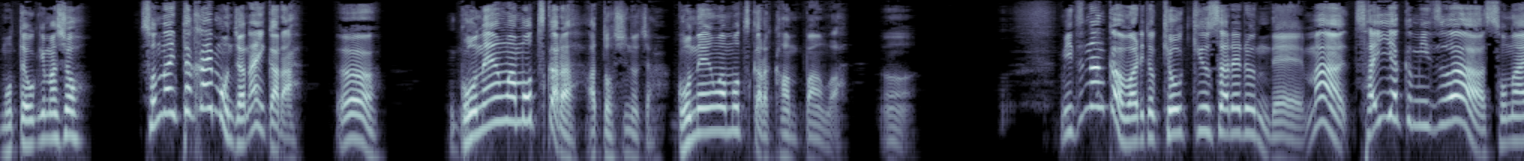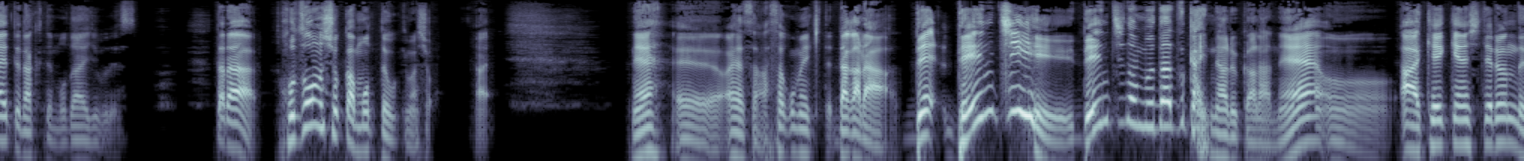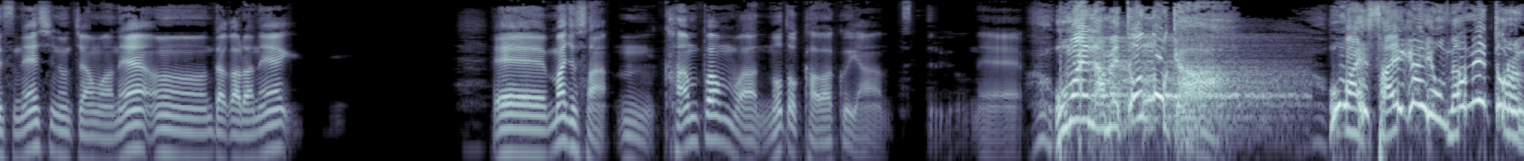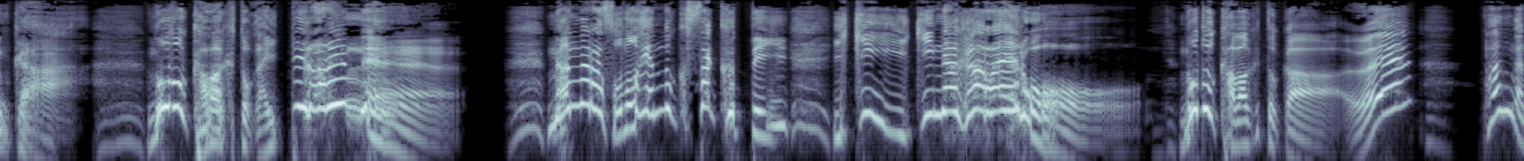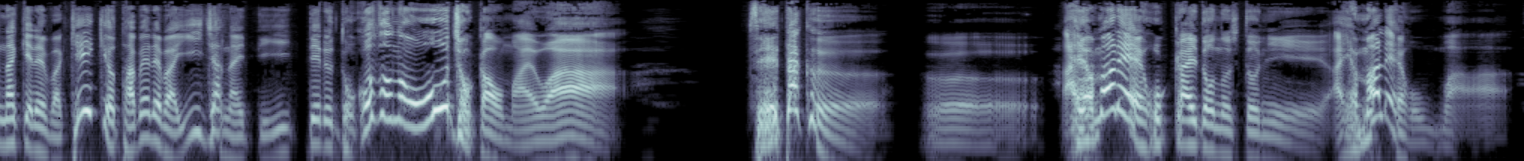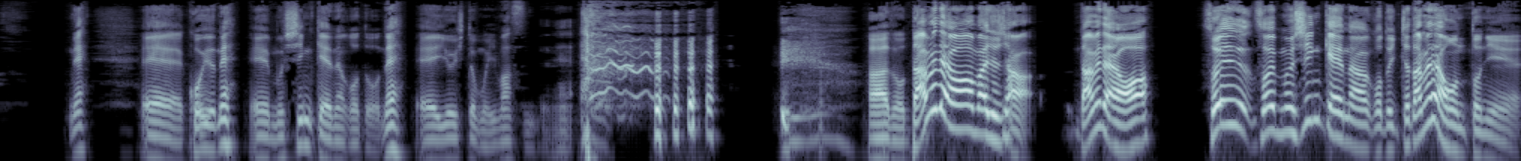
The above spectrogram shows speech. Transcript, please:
持っておきましょう。そんなに高いもんじゃないから。うん。5年は持つから、あと、しのちゃん。5年は持つから、乾パンは。うん。水なんかは割と供給されるんで、まあ、最悪水は備えてなくても大丈夫です。ただ、保存食は持っておきましょう。はい。ね、えー、あやさん朝ごめん来て。だから、で、電池電池の無駄遣いになるからね。うん。あ、経験してるんですね、しのちゃんはね。うん、だからね。えー、魔女さん。うん、乾パンは喉乾くやん。つってるけどね。お前舐めとんのかお前災害を舐めとるんか喉乾くとか言ってられんねん。なんならその辺の草食ってい、生き、生きながらえろ喉乾くとか、え？パンがなければケーキを食べればいいじゃないって言ってるどこぞの王女かお前は。贅沢。うーん。謝れ北海道の人に。謝れほんま。ね。えー、こういうね、えー無神経なことをね、えー言う人もいますんでね。あの、ダメだよ、マジョちゃん。ダメだよ。そういう、そういう無神経なこと言っちゃダメだよ、本当に。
